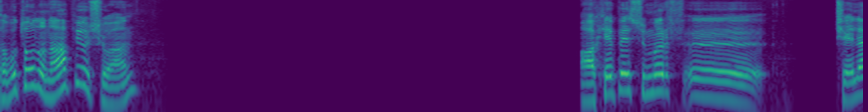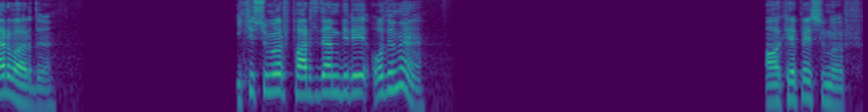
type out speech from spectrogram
Davutoğlu ne yapıyor şu an? AKP Smurf e, şeyler vardı. İki Smurf partiden biri o değil mi? AKP Smurf.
